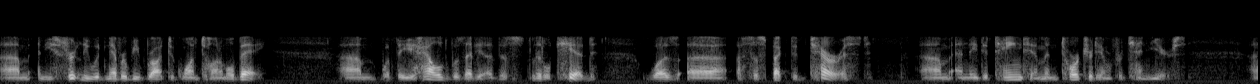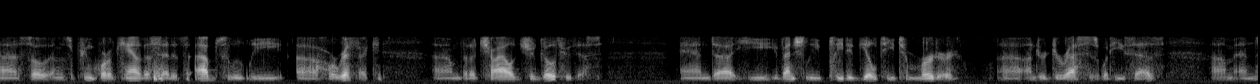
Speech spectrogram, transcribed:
Um, and he certainly would never be brought to Guantanamo Bay. Um, what they held was that uh, this little kid was a, a suspected terrorist, um, and they detained him and tortured him for 10 years. Uh, so, and the Supreme Court of Canada said it's absolutely uh, horrific um, that a child should go through this. And uh, he eventually pleaded guilty to murder uh, under duress, is what he says, um, and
